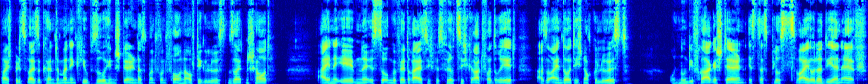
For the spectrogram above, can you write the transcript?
Beispielsweise könnte man den Cube so hinstellen, dass man von vorne auf die gelösten Seiten schaut eine Ebene ist so ungefähr 30 bis 40 Grad verdreht, also eindeutig noch gelöst. Und nun die Frage stellen, ist das plus 2 oder DNF?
